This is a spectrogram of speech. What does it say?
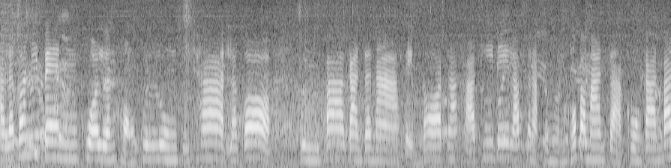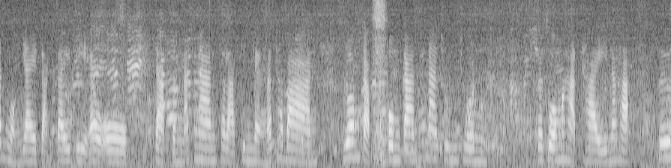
ค่ะ แล้วก็นี่เป็นครัวเรือนของคุณลุงสุชาติ แล้วก็คุณป้าการจนาเสมรอดนะคะ ที่ได้รับสนับสนุนงบประมาณจากโครงการบ้านห่วงใยจากใจ GLO จากสำนักงานสลากกินแบ่งรัฐบาล ร่วมกับกรมการพัฒนาชุมชนกระทรวงมหาดไทยนะคะ ซึ่ง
